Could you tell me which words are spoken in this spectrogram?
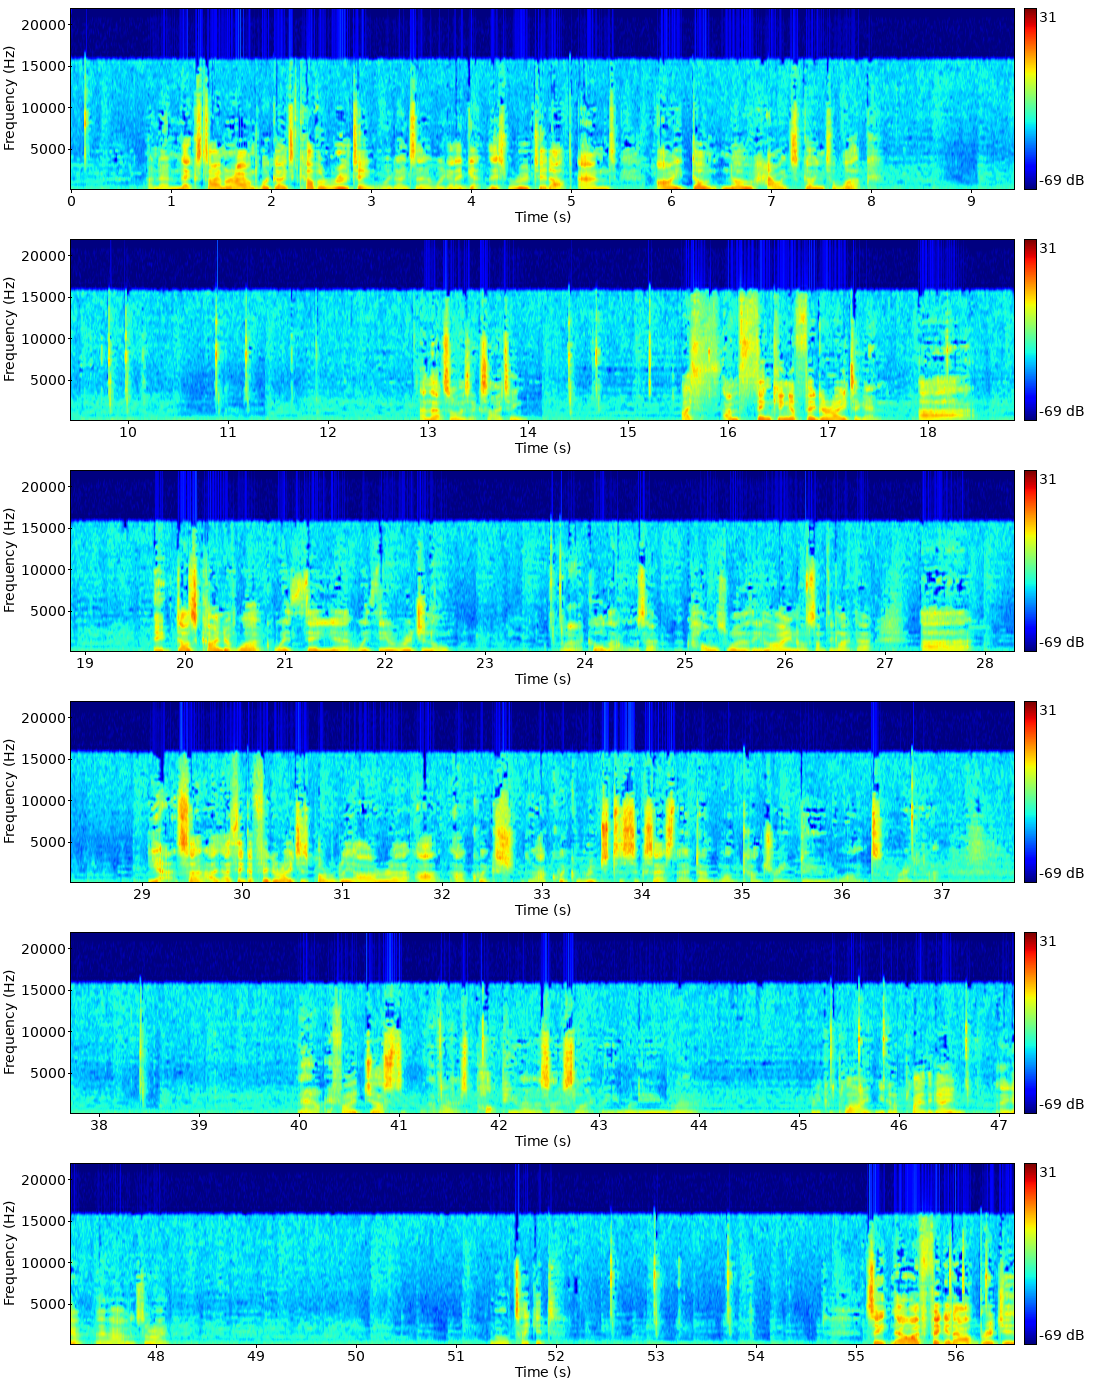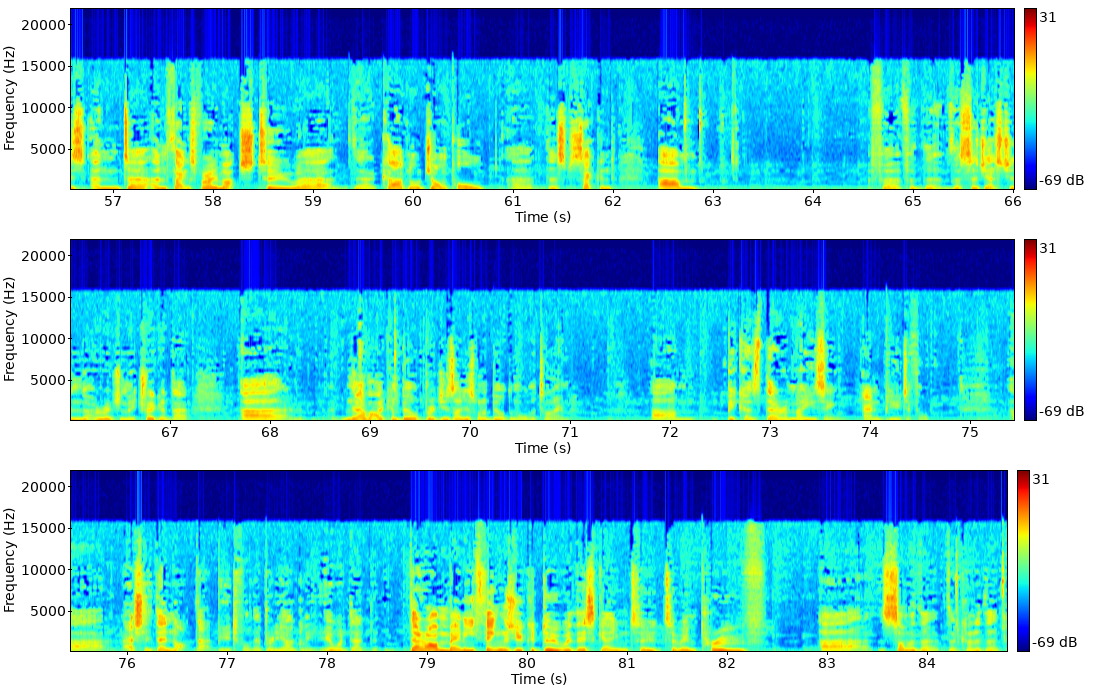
And then next time around, we're going to cover routing. We're going to we're going to get this routed up, and I don't know how it's going to work. And that's always exciting. I th I'm thinking of figure eight again. Uh, it does kind of work with the uh, with the original. What did I call that one? Was that Holsworthy line or something like that? Uh, yeah, so I, I, think a figure eight is probably our, uh, our, our quick our quick route to success. There, don't want country, do want regular. Now, if I just if I just pop you ever so slightly, will you uh, will you comply? You're going to play the game? There you go. Yeah, that looks all right. We'll take it. See, now I've figured out bridges, and uh, and thanks very much to uh, uh, Cardinal John Paul uh, the second um, for for the the suggestion that originally triggered that. Now that I can build bridges, I just want to build them all the time um, because they're amazing and beautiful. Uh, actually, they're not that beautiful. They're pretty ugly. Would, uh, there are many things you could do with this game to to improve uh, some of the, the kind of the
